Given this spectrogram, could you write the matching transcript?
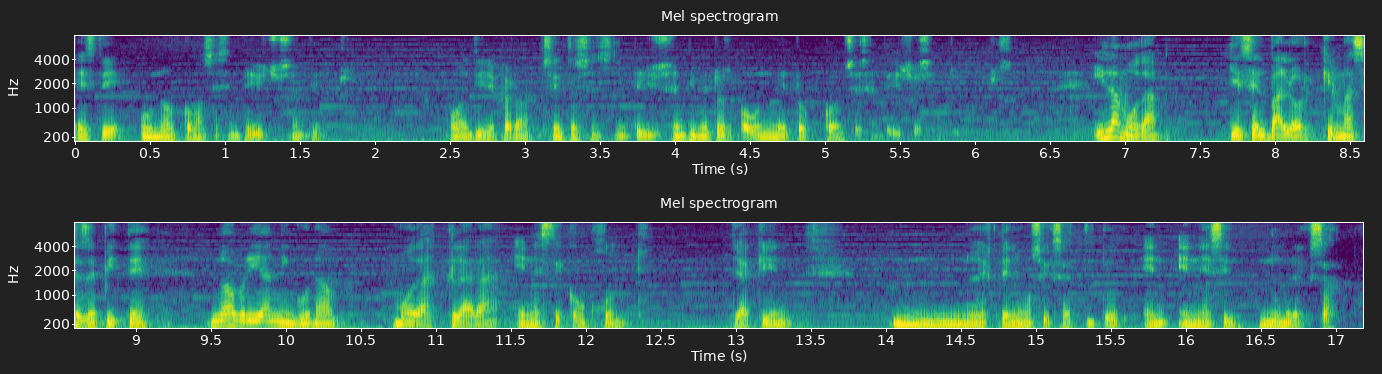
es de 1,68 centímetros. O diré, perdón, 168 centímetros o un metro con 68 centímetros. Y la moda, que es el valor que más se repite, no habría ninguna moda clara en este conjunto, ya que no tenemos exactitud en, en ese número exacto.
